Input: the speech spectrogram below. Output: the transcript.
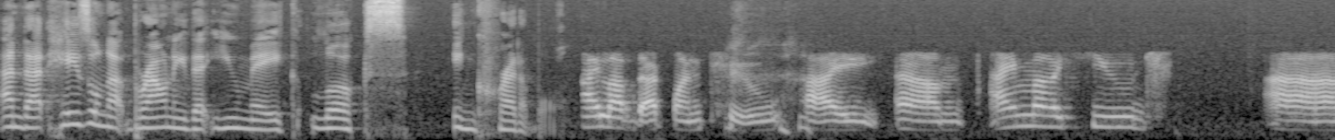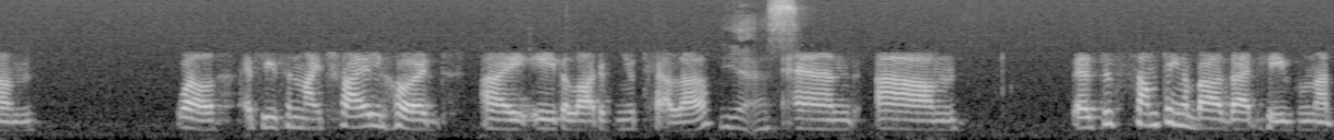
And that hazelnut brownie that you make looks incredible. I love that one too. I um, I'm a huge, um, well, at least in my childhood, I ate a lot of Nutella. Yes. and um, there's just something about that hazelnut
